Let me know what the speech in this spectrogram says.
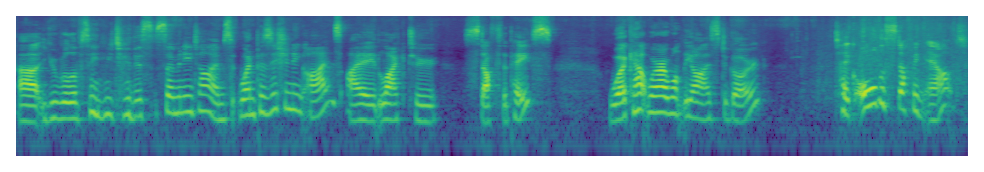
Uh, you will have seen me do this so many times. When positioning eyes, I like to stuff the piece, work out where I want the eyes to go, take all the stuffing out,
